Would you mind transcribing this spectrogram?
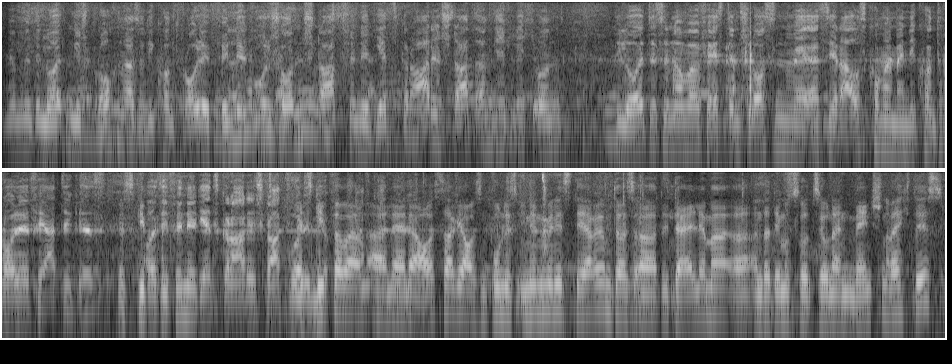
Wir haben mit den Leuten gesprochen, also die Kontrolle findet wohl schon statt, findet jetzt gerade statt angeblich und die Leute sind aber fest entschlossen, dass sie rauskommen, wenn die Kontrolle fertig ist. Es gibt, aber sie findet jetzt gerade statt. Wurde es gibt aber eine, eine, Aussage aus dem Bundesinnenministerium, dass äh, die Teilnehmer äh, an der Demonstration ein Menschenrecht ist.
